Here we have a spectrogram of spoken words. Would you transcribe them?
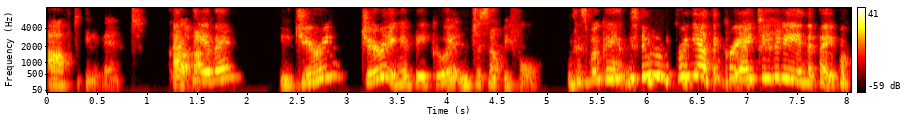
after the event. At the event? You during, During, it'd be good. yeah, just not before. Because we'll get, to bring out the creativity in the people.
